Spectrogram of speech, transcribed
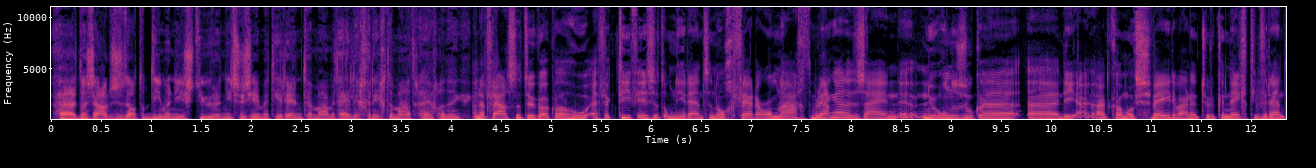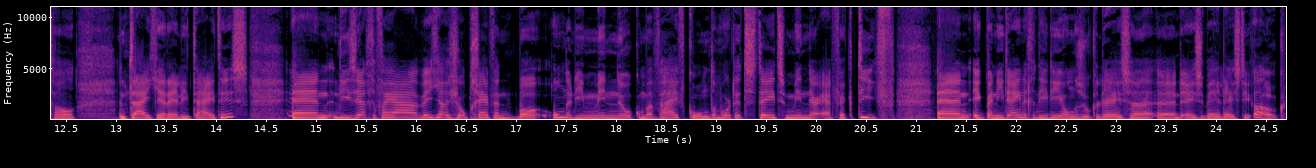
Eh, dan zouden ze dat op die manier sturen. Niet zozeer met die rente, maar met hele gerichte maatregelen, denk ik. En de vraag is natuurlijk ook wel hoe effectief is het om die rente nog verder omlaag te brengen. Er zijn eh, nu onderzoeken eh, die uitkomen over Zweden, waar natuurlijk een negatieve rente al een tijdje realiteit is. En die zeggen van ja, weet je, als je op een gegeven moment onder die min 0,5 komt, dan wordt het steeds minder effectief. En ik ben niet de enige die die onderzoeken lezen. De ECB leest die ook.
